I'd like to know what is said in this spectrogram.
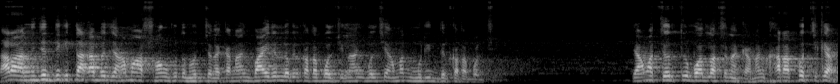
তারা নিজের দিকে তাকাবে যে আমার সংশোধন হচ্ছে না কেন আমি বাইরের লোকের কথা বলছি না, আমি বলছি আমার মুরিদদের কথা বলছি। যে আমার চরিত্র বদলাচ্ছে না কেন, আমি খারাপ করছি কেন?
